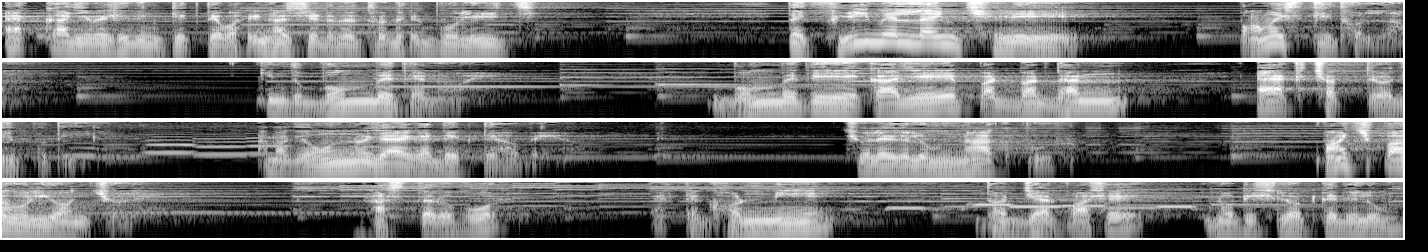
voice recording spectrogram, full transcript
এক কাজে বেশি দিন টিকতে পারি না, সেটা তো তোদের বলিছি তাই ফিল্মের লাইন ছেড়ে পামেস্ট্রি ধরলাম কিন্তু বোম্বেতে নয়। বোম্বেতে এ কাজে পটবর্ধন এক ছত্র অধিপতি আমাকে অন্য জায়গা দেখতে হবে। চলে গেলুম নাগপুর, পাঁচ পাগলি অঞ্চলে। রাস্তার উপর একটা ঘর নিয়ে দরজার পাশে নোটিশ লটকে দিলুম।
